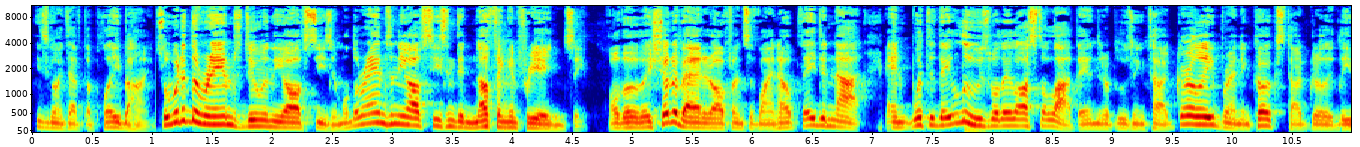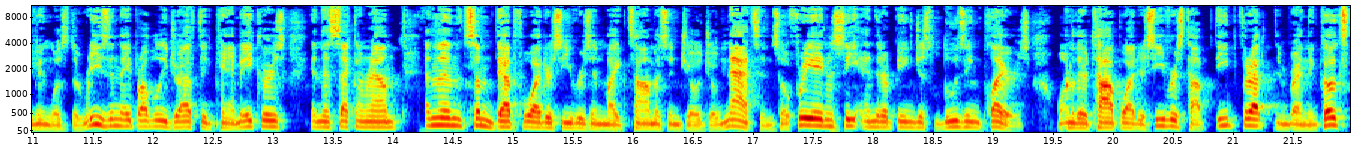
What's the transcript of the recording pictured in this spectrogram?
he's going to have to play behind. So what did the Rams do in the offseason? Well, the Rams in the offseason did nothing in free agency. Although they should have added offensive line help, they did not. And what did they lose? Well, they lost a lot. They ended up losing Todd Gurley, Brandin Cooks. Todd Gurley leaving was the reason they probably drafted Cam Akers in the second round. And then some depth wide receivers in Mike Thomas and JoJo Natson. So free agency ended up being just losing players. One of their top wide receivers, top deep threat, in Brandin Cooks,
